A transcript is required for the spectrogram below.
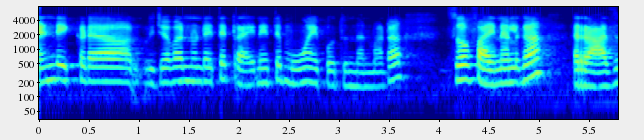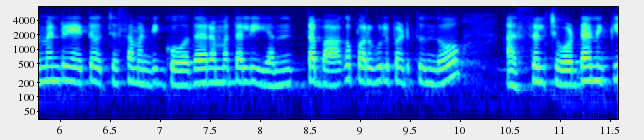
అండ్ ఇక్కడ విజయవాడ నుండి అయితే ట్రైన్ అయితే మూవ్ అయిపోతుంది అనమాట సో ఫైనల్గా రాజమండ్రి అయితే వచ్చేసామండి. గోదారమ్మ తల్లి ఎంత బాగా పరుగులు పెడుతుందో అస్సలు చూడడానికి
